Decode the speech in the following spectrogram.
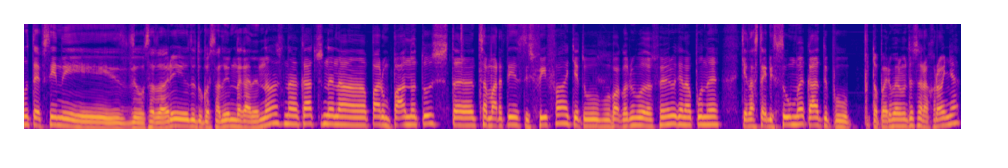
ούτε ευθύνη του Θοδωρή ούτε του Κωνσταντίνου ούτε κανενός να κάτσουν να πάρουν πάνω τους τις αμαρτίες της FIFA και του Παγκοσμίου Ποδοσφαίρου και να πούνε και να στερηθούμε κάτι που το περιμένουμε τέσσερα χρόνια.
